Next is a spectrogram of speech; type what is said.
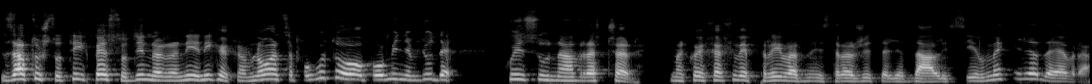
Zato što tih 500 dinara nije nikakav novac, a pogotovo pominjem ljude koji su na vračare, na koje kakve privatne istražitelje dali silne hiljade evra.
